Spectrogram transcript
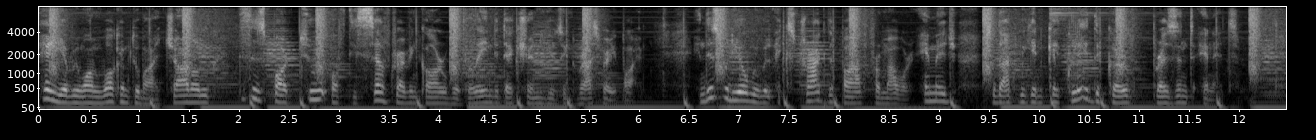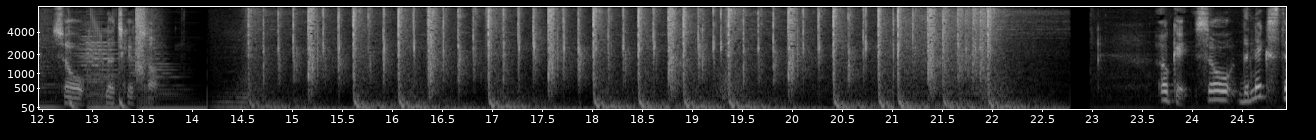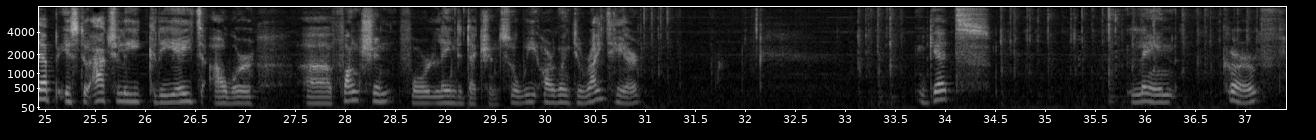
Hey everyone, welcome to my channel. This is part 2 of the self-driving car with lane detection using Raspberry Pi. In this video, we will extract the path from our image so that we can calculate the curve present in it. So let's get started. Okay, so the next step is to actually create our uh, function for lane detection. So we are going to write here get lane curve.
